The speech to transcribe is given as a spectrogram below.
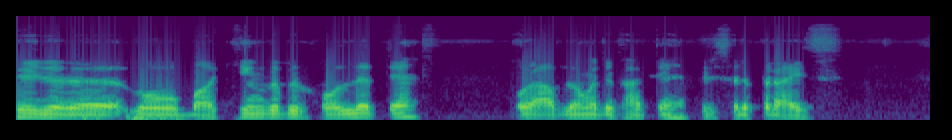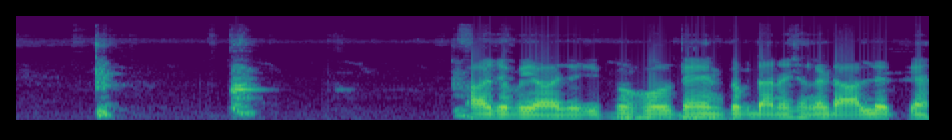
फिर वो बाकियों को भी खोल देते हैं और आप लोगों को दिखाते हैं फिर सरप्राइज़। आ जाओ भाई आ जाओ जिनको खोलते हैं, इनको भी दाना शाना डाल देते हैं।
